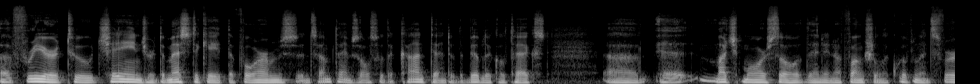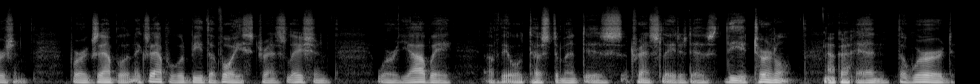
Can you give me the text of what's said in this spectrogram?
uh, freer to change or domesticate the forms and sometimes also the content of the biblical text, uh, uh, much more so than in a functional equivalence version. For example, an example would be the voice translation, where Yahweh of the Old Testament is translated as the eternal Okay. and the word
